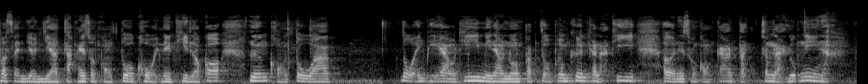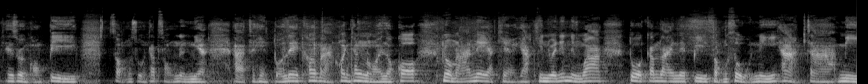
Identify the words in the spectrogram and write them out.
9%เยือนเยียจากในส่วนของตัวโควิดในทีแล้วก็เรื่องของตัวตัว NPL ที่มีแนวโน้มปรับตัวเพิ่มขึ้นขณะที่เออในส่วนของการตัดจำหน่ายลูกหนี้นะ ในส่วนของปี 20ทับ21เนี่ยอาจจะเห็นตัวเลขเข้ามาค่อนข้างน้อย แล้วก็โนมร้านเนี่ยอยากอยากคิดไว้นิดนึงว่าตัวกำไรในปี 20 นี้อาจจะมี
